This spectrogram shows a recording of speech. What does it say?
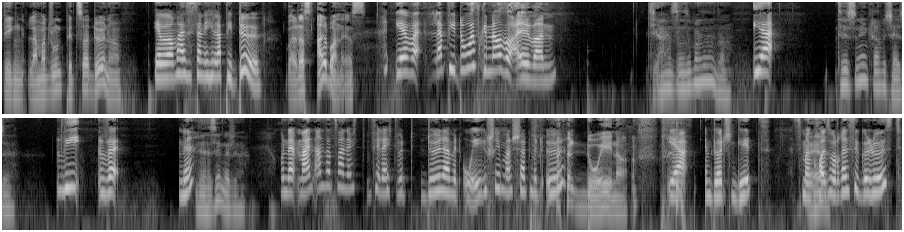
Wegen Lammerjun, Pizza, Döner. Ja, aber warum heißt es dann nicht Lapidö? Weil das albern ist. Ja, aber Lapido ist genauso albern. Ja, so, so, so, so. Ja, Das ist eine Gravitäte. wie, ne? Ja, sehr gut. Und dann, mein Ansatz war nämlich, vielleicht wird Döner mit OE geschrieben anstatt mit Ö. Döner. ja, im Deutschen geht's. Ist mein Ja, ja. Kreuzworträtsel gelöst.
